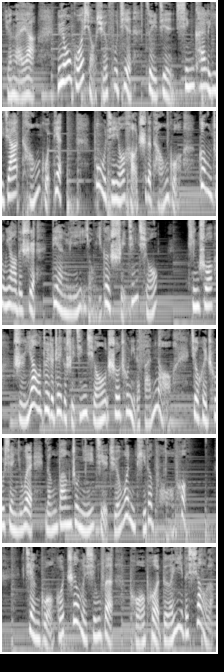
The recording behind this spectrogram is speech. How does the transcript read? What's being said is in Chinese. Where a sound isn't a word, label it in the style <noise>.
原来呀，牛油果小学附近最近新开了一家糖果店，不仅有好吃的糖果，更重要的是店里有一个水晶球。听说只要对着这个水晶球说出你的烦恼，就会出现一位能帮助你解决问题的婆婆。见果果这么兴奋，婆婆得意的笑了。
